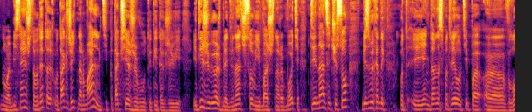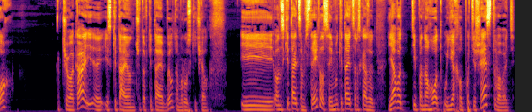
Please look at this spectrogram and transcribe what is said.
ну, объясняют, что вот это, вот так жить нормально, типа, так все живут, и ты так живи. И ты живешь, блядь, 12 часов ебашишь на работе, 12 часов без выходных. Вот э, я недавно смотрел, типа, э, влог чувака э, из Китая, он что-то в Китае был, там русский чел, и он с китайцем встретился, ему китайцы рассказывают, я вот, типа, на год уехал путешествовать,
